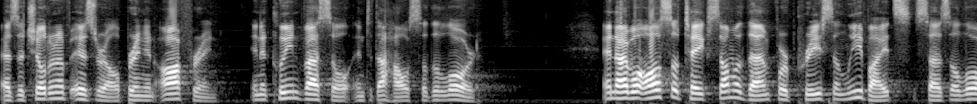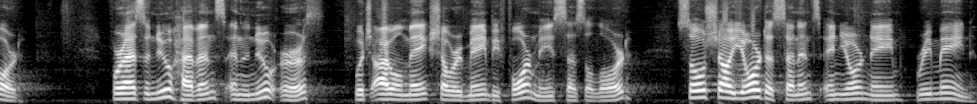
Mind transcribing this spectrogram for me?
as the children of Israel bring an offering in a clean vessel into the house of the Lord. And I will also take some of them for priests and Levites, says the Lord. For as the new heavens and the new earth, which I will make, shall remain before me, says the Lord, so shall your descendants and your name remain.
